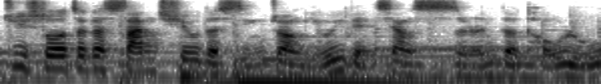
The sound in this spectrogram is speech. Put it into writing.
据说这个山丘的形状有一点像死人的头颅，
